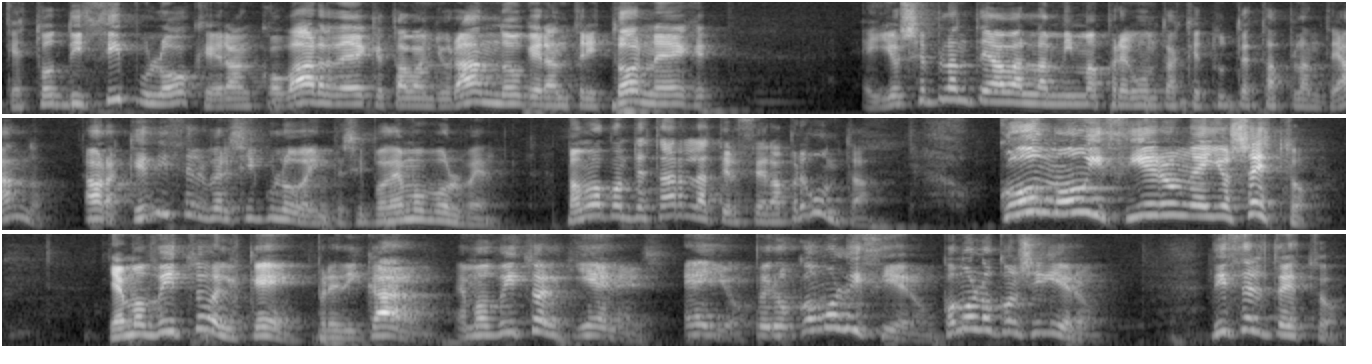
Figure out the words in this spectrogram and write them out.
que estos discípulos, que eran cobardes, que estaban llorando, que eran tristones, ellos se planteaban las mismas preguntas que tú te estás planteando. Ahora, ¿qué dice el versículo 20? Si podemos volver. Vamos a contestar la tercera pregunta. ¿Cómo hicieron ellos esto? Ya hemos visto el qué, predicaron. Hemos visto el quiénes, ellos. Pero ¿cómo lo hicieron? ¿Cómo lo consiguieron? Dice el texto,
